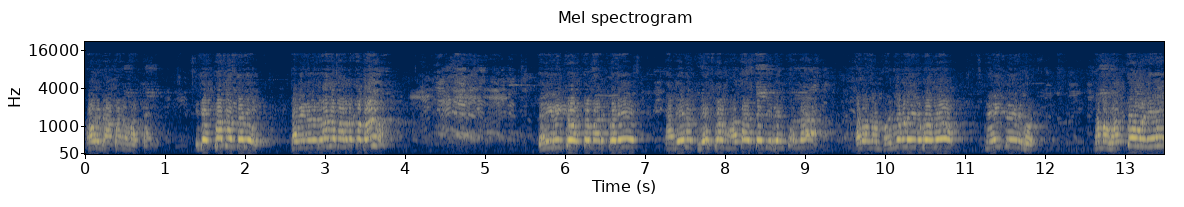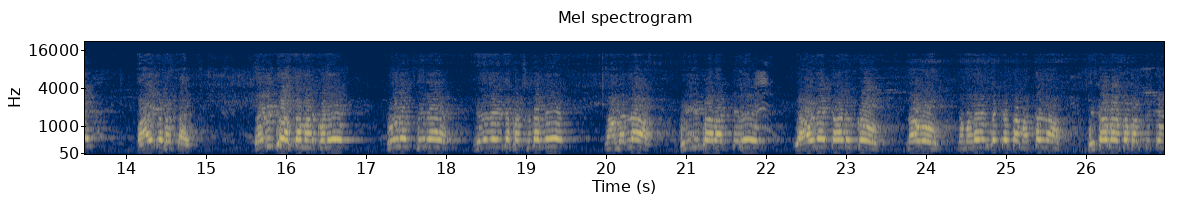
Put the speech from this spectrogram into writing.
ಅವರು ವ್ಯಾಪಾರ ಮಾಡ್ತಾ ಇದ್ದಾರೆ. ಇದು ಸರಿ ನಾವು ಇದನ್ನು ವಿರೋಧ ಮಾಡ್ಬೇಕಾ ಬೇಡ ದಯವಿಟ್ಟು ಅರ್ಥ ಮಾಡ್ಕೊಳ್ಳಿ. ನಾವೇನೋ ದ್ವೇಷವಾಗಿ ಮಾತಾಡ್ತಾ ಇದ್ದೀವಿ ಅಂತಲ್ಲ ನಮ್ಮ ಬಂಧುಗಳು ಇರ್ಬೋದು, ಸ್ನೇಹಿತರು ಇರ್ಬೋದು, ನಮ್ಮ ಹೊಟ್ಟೆ ಉರಿ ಬಾಯಿಗೆ ಬರ್ತಾ ಇದೆ. ದಯವಿಟ್ಟು ಅರ್ಥ ಮಾಡ್ಕೊಳ್ಳಿ. ದೂರ ದೂರ ನಿರದಯಿತ ಪಕ್ಷದಲ್ಲಿ ನಾವೆಲ್ಲ ಬೀಡಿ ಪಾಲಾಗ್ತೀವಿ. ಯಾವುದೇ ಕಾರಣಕ್ಕೂ ನಾವು ನಮ್ಮ ಮನೆಯಲ್ಲಿರ್ತಕ್ಕಂಥ ಮಕ್ಕಳನ್ನ ವಿದ್ಯಾಭ್ಯಾಸ ಮಾಡ್ಲಿಕ್ಕೆ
